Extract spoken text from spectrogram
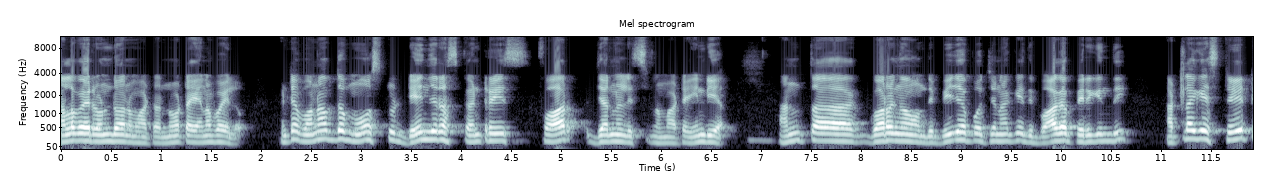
నలభై రెండు అనమాట నూట ఎనభైలో. అంటే one of the most dangerous countries for journalist అనమాట ఇండియా. అంత ఘోరంగా ఉంది. బీజేపీ వచ్చినాక ఇది బాగా పెరిగింది. అట్లాగే స్టేట్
